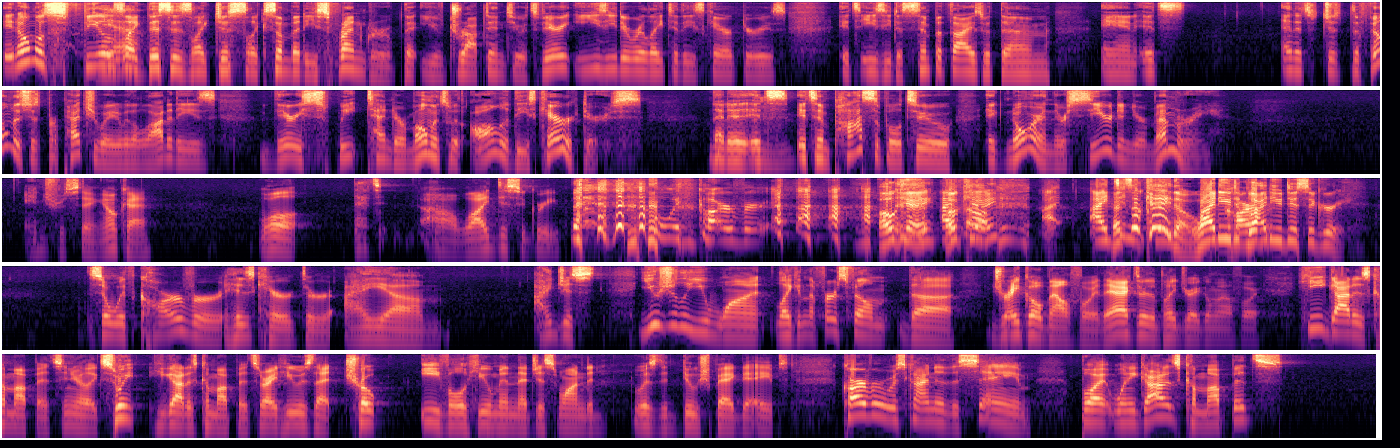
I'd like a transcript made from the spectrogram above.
It almost feels Yeah. like this is like just like somebody's friend group that you've dropped into. It's very easy to relate to these characters. It's easy to sympathize with them, and it's and it's just the film is just perpetuated with a lot of these very sweet tender moments with all of these characters that it, it's it's impossible to ignore and they're seared in your memory Interesting. Okay. Well, that's oh well, I disagree with Carver. okay I okay felt- I, I that's didn't okay though why do you Carver- why do you disagree so with Carver, his character, I um, I just usually you want like in the first film, the Draco Malfoy, the actor that played Draco Malfoy, he got his comeuppance, and you're like, sweet, he got his comeuppance, right? He was that trope evil human that just wanted to, was the douchebag to apes. Carver was kind of the same, but when he got his comeuppance,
